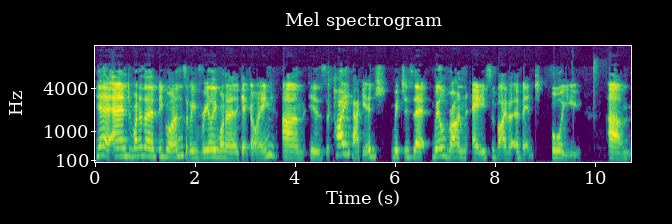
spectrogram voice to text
yeah, and one of the big ones that we really want to get going um, is the party package, which is that we'll run a survivor event for you. Um,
